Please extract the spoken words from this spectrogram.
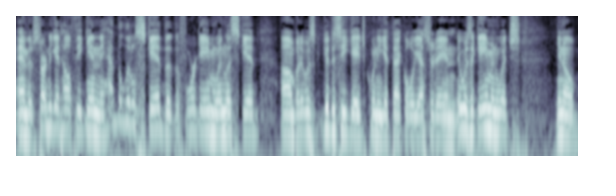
And they're starting to get healthy again. They had the little skid, the, the four game winless skid. Um, but it was good to see Gage Quinney get that goal yesterday. And it was a game in which, you know,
